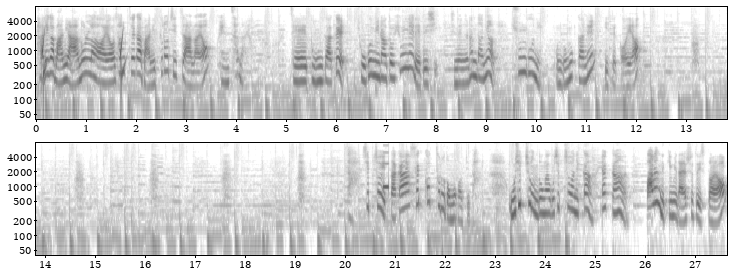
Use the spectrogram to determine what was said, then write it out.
다리가 많이 안 올라와요. 상체가 많이 틀어지지 않아요? 괜찮아요. 제 동작을 조금이라도 흉내 내듯이 진행을 한다면 충분히 운동 효과는 있을 거예요. 10초 있다가 스쿼트로 넘어갑니다. 50초 운동하고 10초 하니까 약간 빠른 느낌이 날 수도 있어요.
